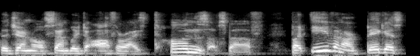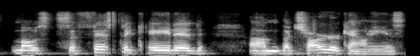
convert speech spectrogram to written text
the General Assembly to authorize tons of stuff. But even our biggest, most sophisticated, um, the charter counties,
